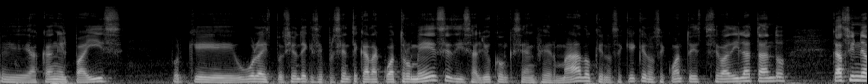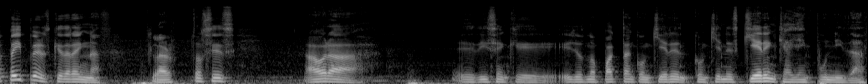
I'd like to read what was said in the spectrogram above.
eh, acá en el país porque hubo la disposición de que se presente cada cuatro meses y salió con que se ha enfermado, que no sé qué, que no sé cuánto, y esto se va dilatando. Caso DINA Papers quedará en nada. Claro. Entonces, Ahora eh, dicen que ellos no pactan con, quieren, con quienes quieren que haya impunidad.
